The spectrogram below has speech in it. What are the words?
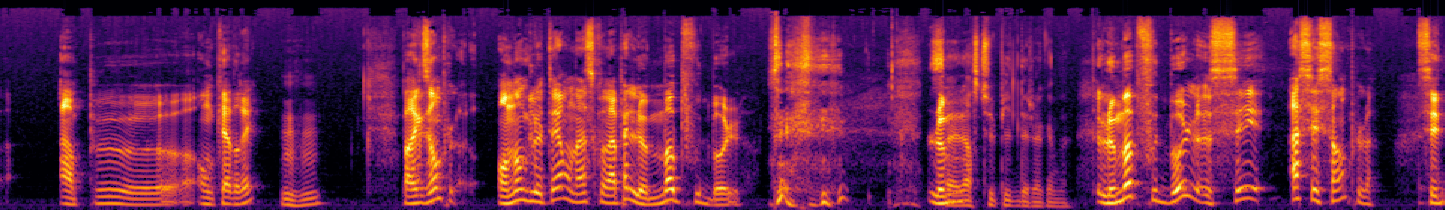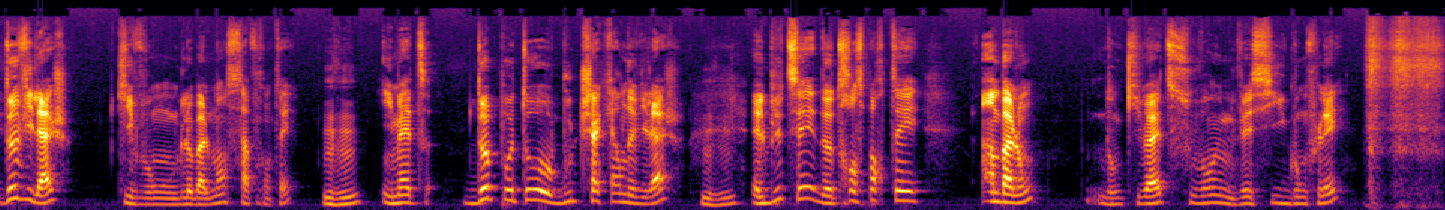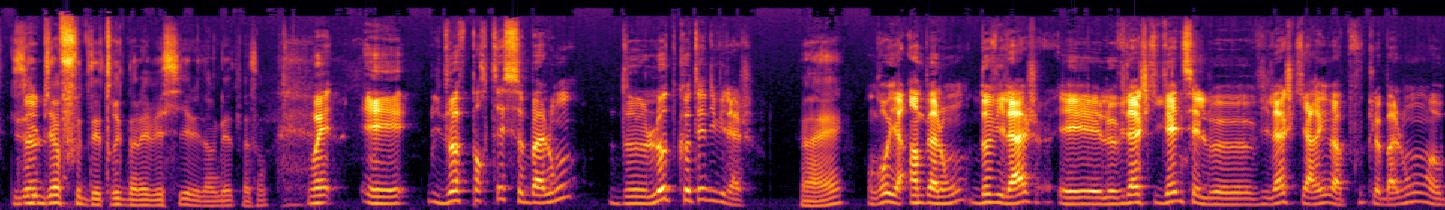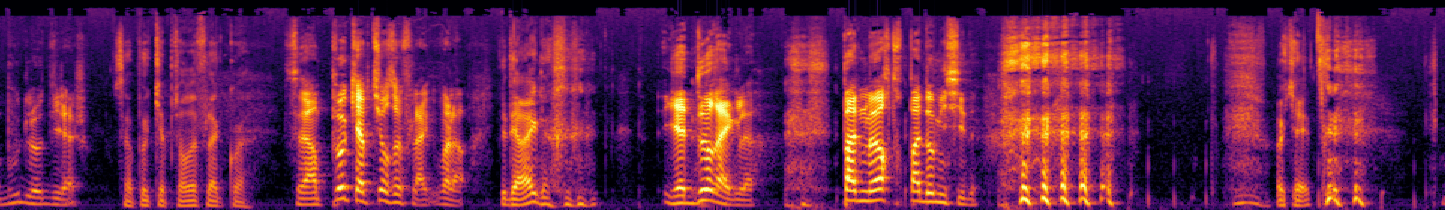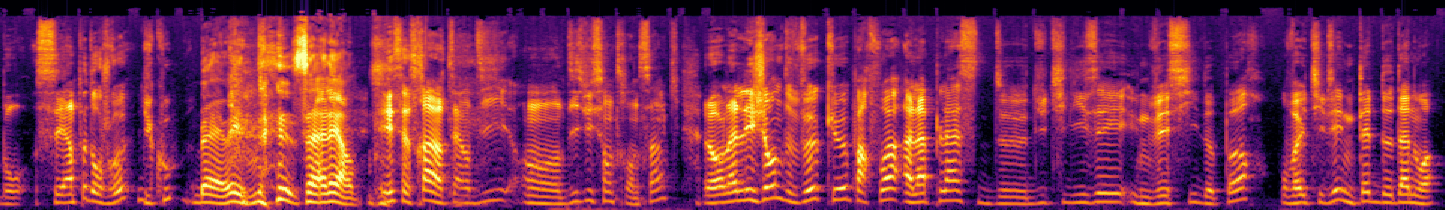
un peu euh, encadré. Mhm. Par exemple, en Angleterre, on a ce qu'on appelle le mob football. Le- Ça a l'air stupide déjà comme ça. Le mob football, c'est assez simple. C'est deux villages qui vont globalement s'affronter. Mhm. Ils mettent deux poteaux au bout de chacun des villages. Mhm. Et le but, c'est de transporter un ballon, donc qui va être souvent une vessie gonflée. Ils aiment bien foutre des trucs dans les vessies, les Anglais, de toute façon. Ouais, et ils doivent porter ce ballon de l'autre côté du village. Ouais. En gros, il y a un ballon, deux villages, et le village qui gagne, c'est le village qui arrive à foutre le ballon au bout de l'autre village. C'est un peu capture de flag, quoi. C'est un peu capture the flag, voilà. Il y a des règles? Il y a deux règles. Pas de meurtre, pas d'homicide. Ok. Bon, c'est un peu dangereux, du coup, Ben oui, ça a l'air. et ça sera interdit en 1835. Alors la légende veut que parfois, à la place d'utiliser une vessie de porc, on va utiliser une tête de Danois.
